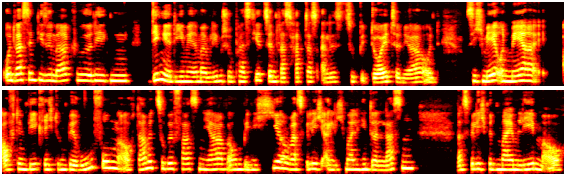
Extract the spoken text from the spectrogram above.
Und was sind diese merkwürdigen Dinge, die mir in meinem Leben schon passiert sind? Was hat das alles zu bedeuten? Ja, und sich mehr und mehr auf dem Weg Richtung Berufung auch damit zu befassen. Ja, warum bin ich hier? Was will ich eigentlich mal hinterlassen? Was will ich mit meinem Leben auch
